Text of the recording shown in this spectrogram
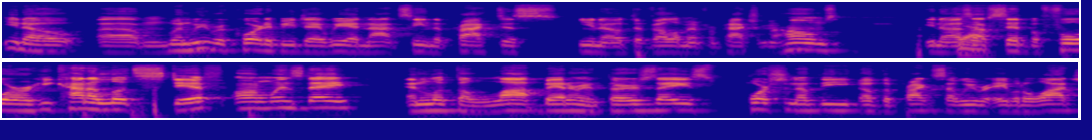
you know, um, when we recorded BJ, we had not seen the practice, you know, development from Patrick Mahomes. You know, as yeah. I've said before, he kind of looked stiff on Wednesday and looked a lot better in Thursday's portion of the of the practice that we were able to watch.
